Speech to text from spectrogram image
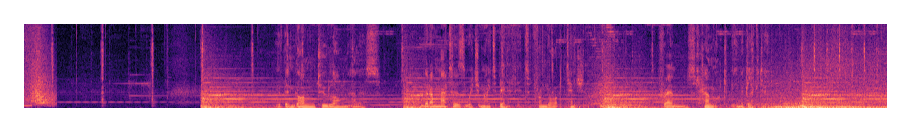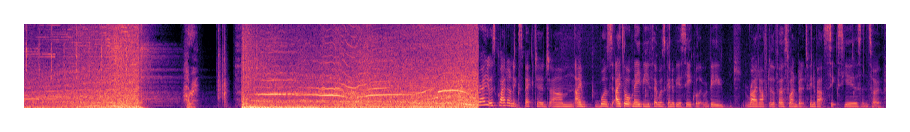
You've been gone too long, Alice. There are matters which might benefit from your attention. Friends cannot be neglected. Hurry. Right, it was quite unexpected. Um, I was, I thought maybe if there was going to be a sequel, it would be right after the first one, but it's been about six years, and so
